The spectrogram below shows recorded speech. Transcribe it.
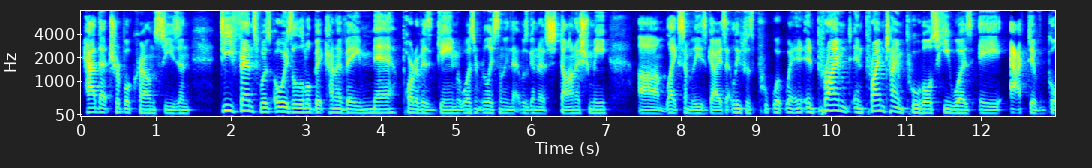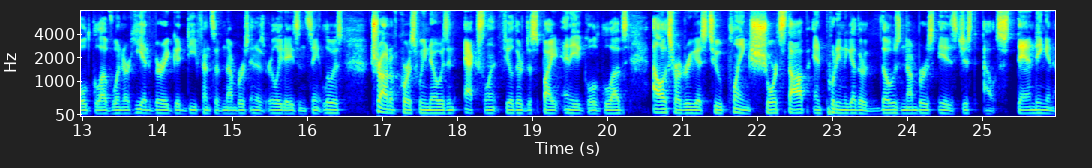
had that triple crown season. Defense was always a little bit kind of a meh part of his game. It wasn't really something that was going to astonish me. Um, like some of these guys, at least when in prime in prime time Pujols, he was a active Gold Glove winner. He had very good defensive numbers in his early days in St. Louis. Trout, of course, we know is an excellent fielder despite any Gold Gloves. Alex Rodriguez too, playing shortstop and putting together those numbers is just outstanding and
